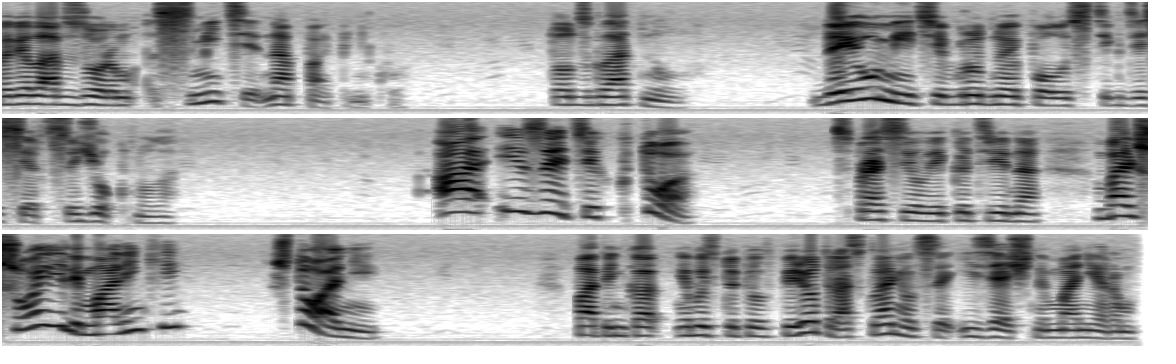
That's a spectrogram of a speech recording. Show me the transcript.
повела взором с Мити на папеньку. Тот сглотнул. Да и у Мити в грудной полости, где сердце ёкнуло. «А из этих кто?» спросила Екатерина. «Большой или маленький? Что они?» Папенька выступил вперед, раскланялся изящным манером,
